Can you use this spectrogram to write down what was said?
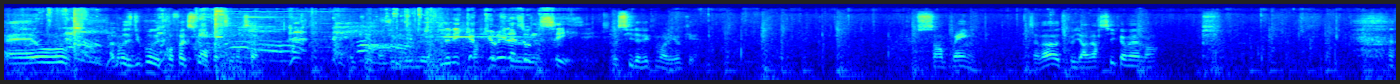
Eh oh Ah non, mais du coup, on est trois factions en fait, c'est pour ça. Ok, bon, j'ai gagné le. Vous avez capturé la Par zone C. Aussi, il est avec moi, lui, ok. Plus 100 points. Ça va, tu peux dire merci quand même, hein.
